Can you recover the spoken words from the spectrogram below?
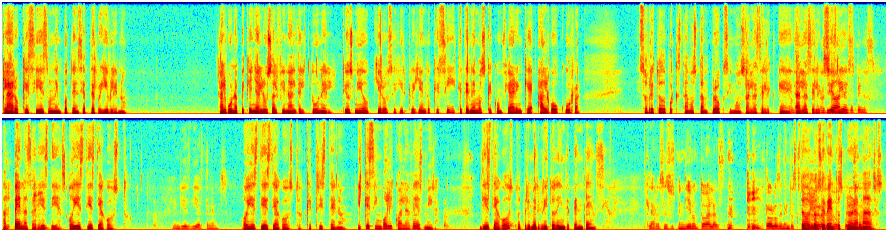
Claro que sí es una impotencia terrible, ¿no? Alguna pequeña luz al final del túnel. Dios mío, quiero seguir creyendo que sí, que tenemos que confiar en que algo ocurra sobre todo porque estamos tan próximos a las, eh, a las elecciones. apenas. apenas a 10 días. Hoy es 10 de agosto. En 10 días tenemos. Hoy es 10 de agosto. Qué triste, ¿no? Y qué simbólico a la vez, mira. 10 de agosto, primer grito de independencia. Claro, se suspendieron todas las, todos los eventos que Todos los eventos programados.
